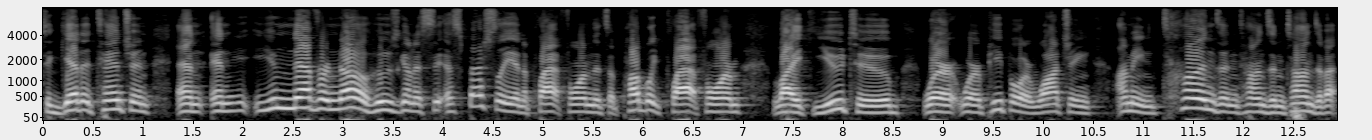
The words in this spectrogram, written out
to get attention and and you never know who's going to see especially in a platform that's a public platform like YouTube where where people are watching I mean tons and tons and tons of uh,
